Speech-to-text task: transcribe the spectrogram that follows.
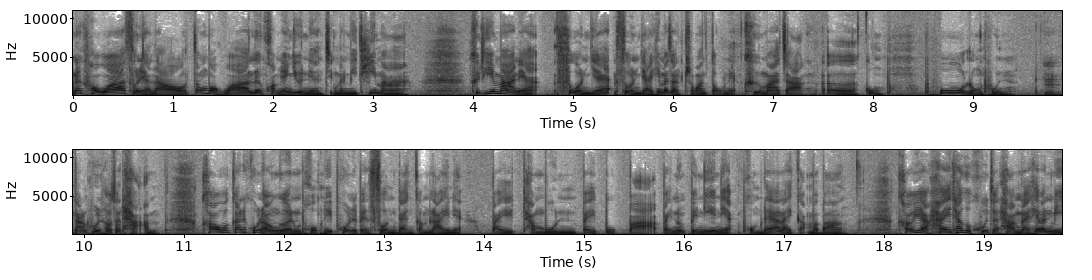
นั่นเพราะว่าส่วนใหญ่แล้วต้องบอกว่าเรื่องความยั่งยืนเนี่ยจริงมันมีที่มา คือที่มาเนี่ยส่วนใหญ่ส่วนใหญ่ที่มาจากตะวันตกเนี่ยคือมาจากเอ่อกลุ่มผู้ลงทุนนักลงทุนเขาจะถาม เขาว่าการที่คุณเอาเงิน ผมที่ควรจะเป็นส่วนแบ่งกำไรเนี่ย ไปทำบุญไปปลูกป่า ไปนู่นไปนี่เนี่ย ผมได้อะไรกลับมาบ้าง เขาอยากให้ถ้าเกิดคุณจะทำอะไรให้มันมี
